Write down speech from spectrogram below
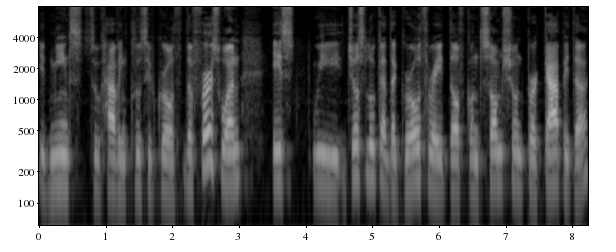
it means to have inclusive growth. The first one is we just look at the growth rate of consumption per capita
